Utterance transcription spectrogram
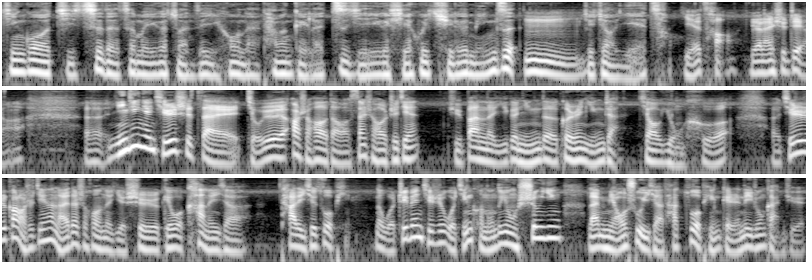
经过几次的这么一个转折以后呢，他们给了自己一个协会取了个名字，嗯，就叫野草。野草原来是这样啊，呃，您今年其实是在九月二十号到三十号之间举办了一个您的个人影展，叫永和。呃，其实高老师今天来的时候呢，也是给我看了一下他的一些作品。那我这边其实我尽可能的用声音来描述一下他作品给人的一种感觉，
